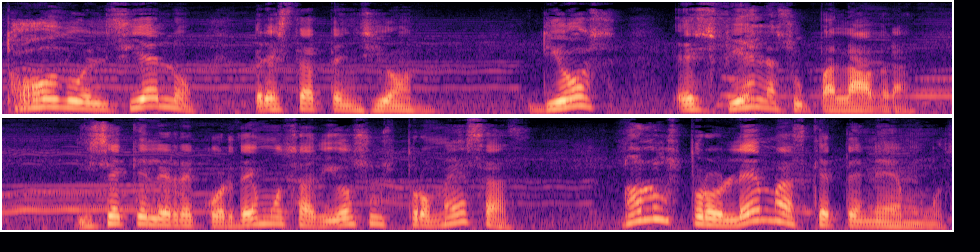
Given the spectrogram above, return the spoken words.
todo el cielo presta atención. Dios es fiel a su palabra. Dice que le recordemos a Dios sus promesas, no los problemas que tenemos.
